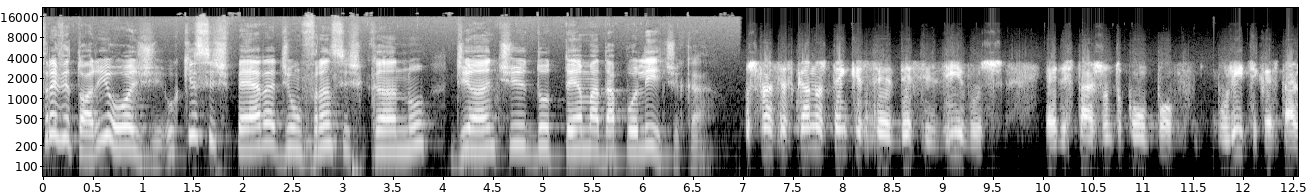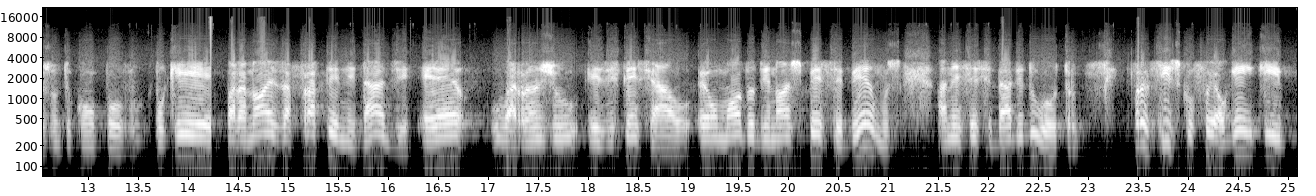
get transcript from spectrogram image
Frei Vitório, e hoje, o que se espera de um franciscano diante do tema da política? Os franciscanos têm que ser decisivos, ele está junto com o povo. Política está junto com o povo, porque para nós a fraternidade é o arranjo existencial, é o modo de nós percebermos a necessidade do outro. Francisco foi alguém que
